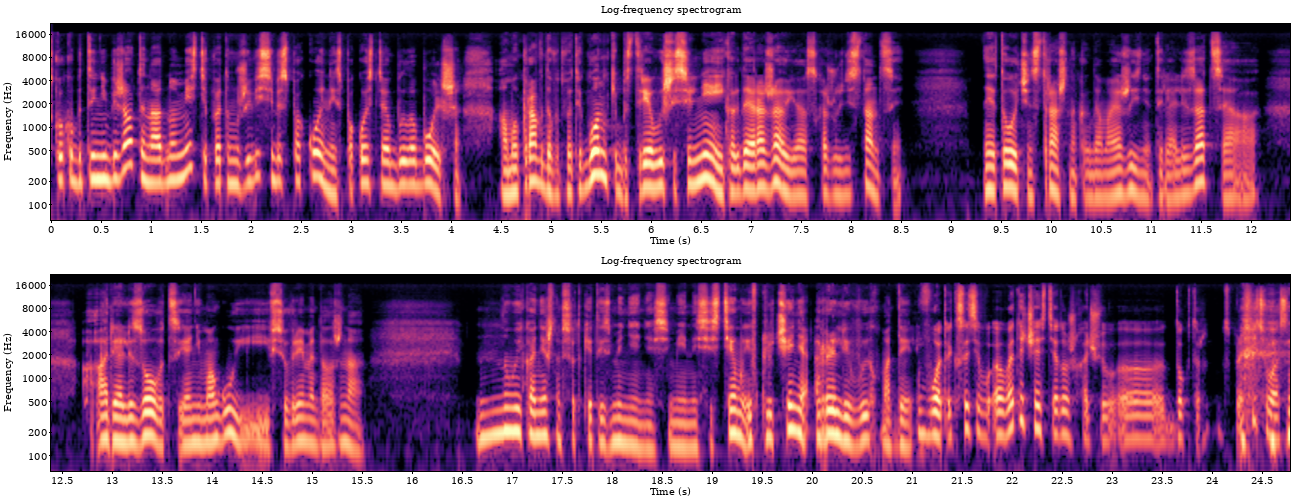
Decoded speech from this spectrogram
Сколько бы ты ни бежал, ты на одном месте, поэтому живи себе спокойно, и спокойствия было больше. А мы, правда, вот в этой гонке быстрее, выше, сильнее, и когда я рожаю, я схожу с дистанции. И это очень страшно, когда моя жизнь — это реализация, а, а реализовываться я не могу и все время должна. Ну и, конечно, все-таки это изменение семейной системы и включение ролевых моделей. Вот, и, кстати, в, в этой части я тоже хочу, э, доктор, спросить у вас.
